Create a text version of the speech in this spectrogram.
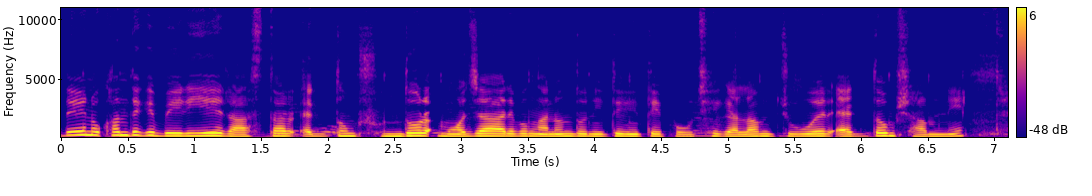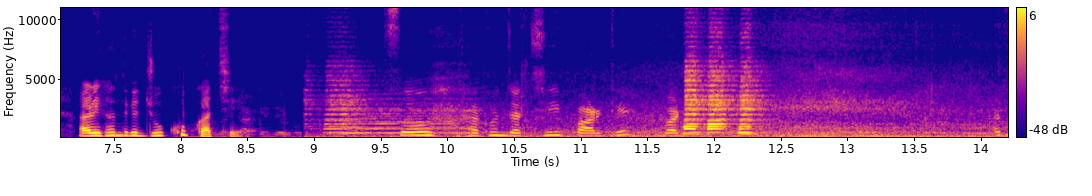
দেন ওখান থেকে বেরিয়ে রাস্তার একদম সুন্দর মজার এবং আনন্দ নিতে নিতে পৌঁছে গেলাম জুয়ের একদম সামনে। আর এখান থেকে জু খুব কাছে। সো এখন যাচ্ছি পার্কে বাট এত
